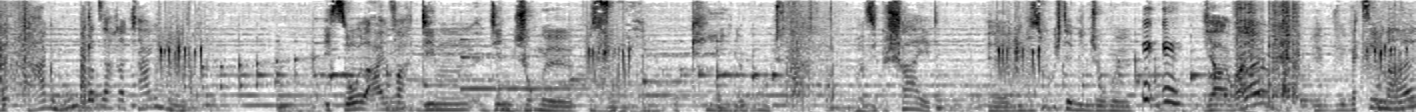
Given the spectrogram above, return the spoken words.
Der Tagebuch, was sagt das Tagebuch? Ich soll einfach den, den Dschungel besuchen. Okay, na gut. Weiß ich Bescheid. Äh, wie besuche ich denn den Dschungel? Ja, warte. Wir, wir wechseln mal.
